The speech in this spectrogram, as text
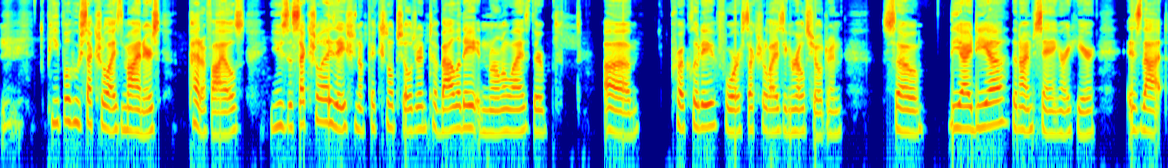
people who sexualize minors, pedophiles, use the sexualization of fictional children to validate and normalize their um, proclivity for sexualizing real children. So, the idea that I'm saying right here is that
